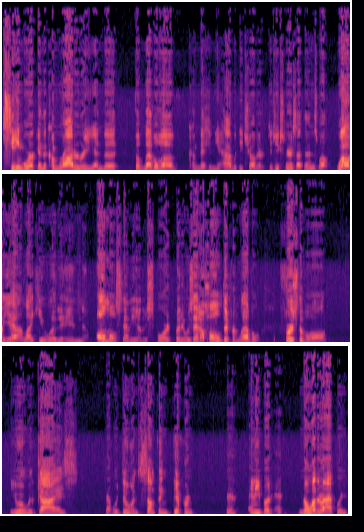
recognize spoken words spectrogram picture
teamwork and the camaraderie and the the level of commitment you have with each other. Did you experience that then as well? Well, yeah, like you would in almost any other sport, but it was at a whole different level. First of all, you were with guys that were doing something different than anybody. No other athletes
